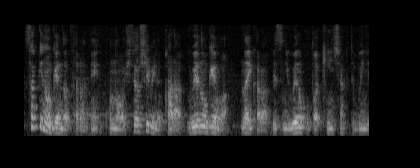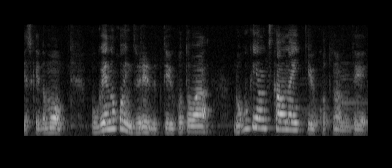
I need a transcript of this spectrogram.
さっきの弦だったらね、この人差し指のから上の弦はないから、別に上のことは気にしなくてもいいんですけれども、5弦の方にずれるということは、6弦を使わないということなので、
